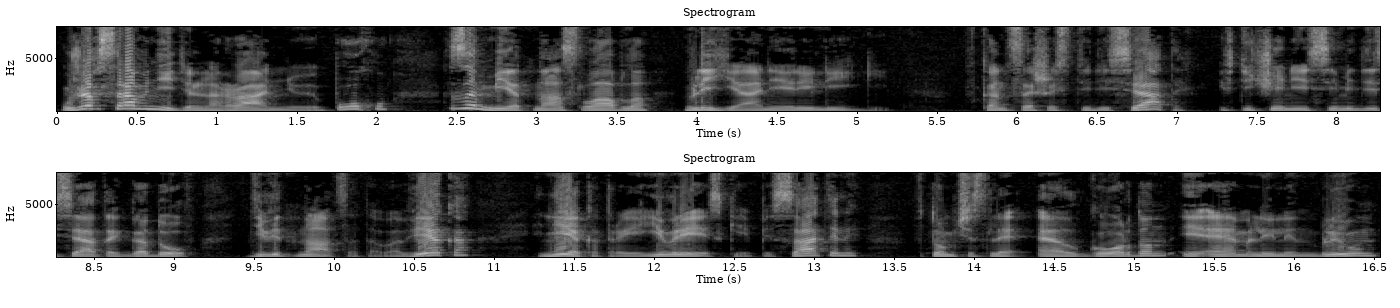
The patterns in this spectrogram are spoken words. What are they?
уже в сравнительно раннюю эпоху заметно ослабло влияние религии. В конце 60-х и в течение 70-х годов XIX века некоторые еврейские писатели, в том числе Эл Гордон и М. Лилин Блюм,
